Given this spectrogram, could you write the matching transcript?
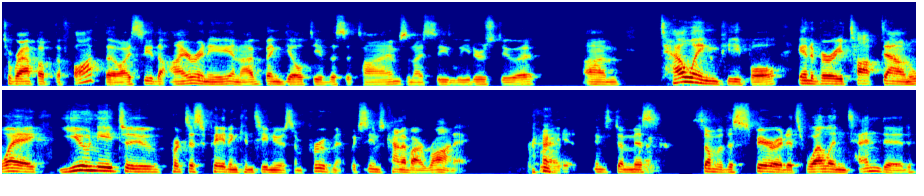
to wrap up the thought though, I see the irony, and I've been guilty of this at times, and I see leaders do it. Um, telling people in a very top down way, you need to participate in continuous improvement, which seems kind of ironic. Right? right. It seems to miss right. some of the spirit. It's well intended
